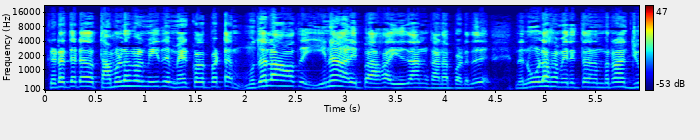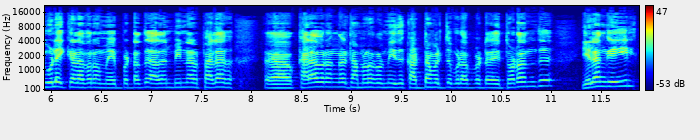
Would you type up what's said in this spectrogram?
கிட்டத்தட்ட தமிழர்கள் மீது மேற்கொள்ளப்பட்ட முதலாவது இன அழிப்பாக இதுதான் காணப்படுது. இந்த நூலகம் எரித்ததன் பின்னர் ஜூலை கலவரம் ஏற்பட்டது. அதன் பின்னர் பல கலவரங்கள் தமிழர்கள் மீது கட்டமைத்து விடப்பட்டதை தொடர்ந்து இலங்கையில்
